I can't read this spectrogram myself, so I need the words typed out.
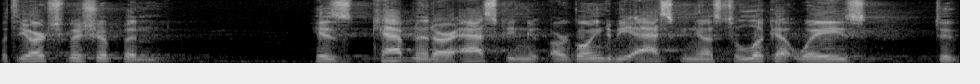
But the Archbishop and his cabinet are asking are going to be asking us to look at ways to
